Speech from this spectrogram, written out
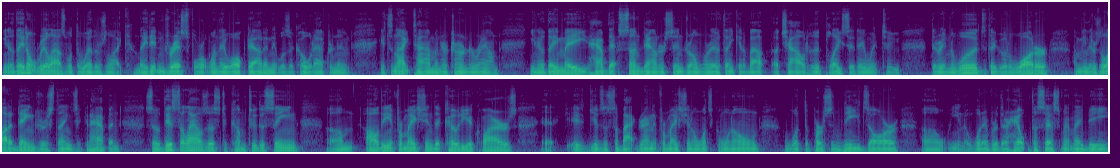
you know they don't realize what the weather's like. They didn't dress for it when they walked out, and it was a cold afternoon. It's nighttime, and they're turned around. You know they may have that sundowner syndrome where they're thinking about a childhood place that they went to. They're in the woods. They go to water. I mean, there's a lot of dangerous things that can happen. So this allows us to come to the scene. Um, all the information that Cody acquires, uh, it gives us a background information on what's going on, what the person's needs are, uh, you know, whatever their health assessment may be,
